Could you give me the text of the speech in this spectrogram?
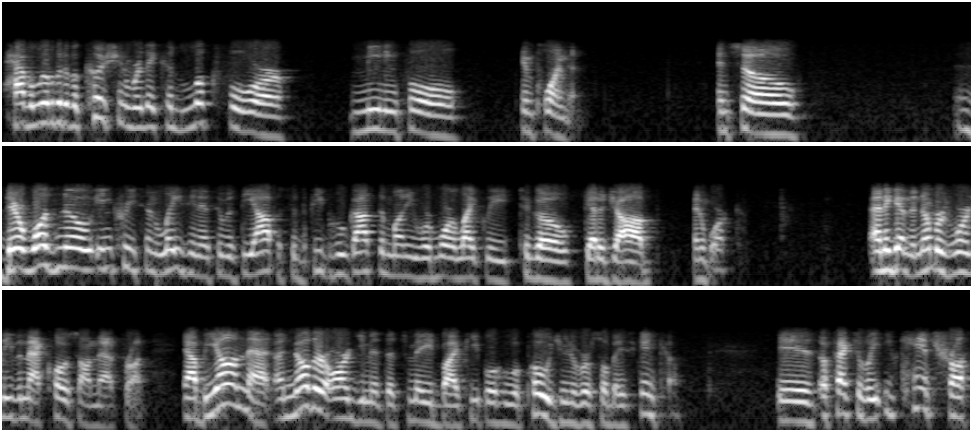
have a little bit of a cushion where they could look for meaningful employment. And so there was no increase in laziness. It was the opposite. The people who got the money were more likely to go get a job and work. And again, the numbers weren't even that close on that front. Now, beyond that, another argument that's made by people who oppose universal basic income is effectively you can't trust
